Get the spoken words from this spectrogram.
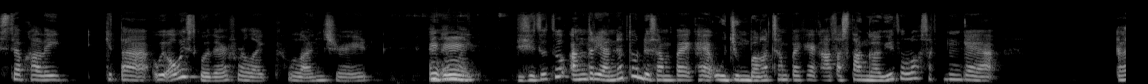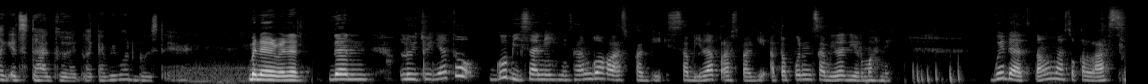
setiap kali kita we always go there for like lunch, right? And then Mm-mm. like di situ tuh antriannya tuh udah sampai kayak ujung banget sampai kayak ke atas tangga gitu loh saking kayak like it's that good like everyone goes there Bener-bener. Dan lucunya tuh gue bisa nih, misalkan gue kelas pagi, Sabila kelas pagi, ataupun Sabila di rumah nih. Gue datang masuk kelas,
